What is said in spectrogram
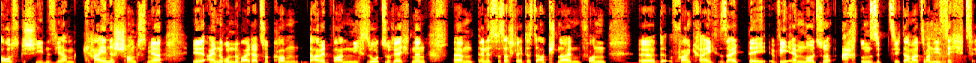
ausgeschieden. Sie haben keine Chance mehr, äh, eine Runde weiterzukommen. Damit war nicht so zu rechnen, ähm, denn es ist das schlechteste Abschneiden von äh, Frankreich seit der WM 1978. Damals waren die 16.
